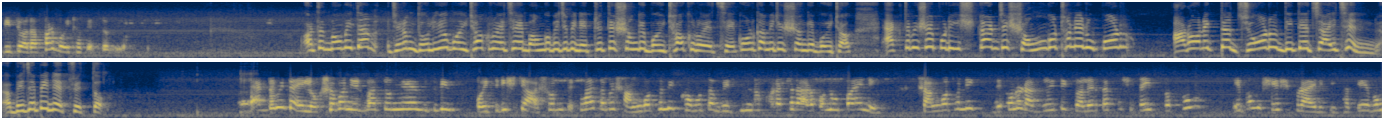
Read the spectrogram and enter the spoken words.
দ্বিতীয় দফার বৈঠকের জন্য। অর্থাৎ মৌমিতা যেরকম দলীয় বৈঠক রয়েছে বঙ্গ বিজেপি নেতৃত্বের সঙ্গে বৈঠক রয়েছে কোর কমিটির সঙ্গে বৈঠক একটা বিষয় পরিষ্কার যে সংগঠনের উপর আরও অনেকটা জোর দিতে চাইছেন বিজেপি নেতৃত্ব। একদমই তাই। লোকসভা নির্বাচনে যদি পঁয়ত্রিশটি আসন পেতে হয় তবে সাংগঠনিক ক্ষমতা বৃদ্ধি না করা ছাড়া আর কোনো উপায় নেই। সাংগঠনিক যে কোনো রাজনৈতিক দলের কাছে সেটাই প্রায়োরিটি থাকে এবং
